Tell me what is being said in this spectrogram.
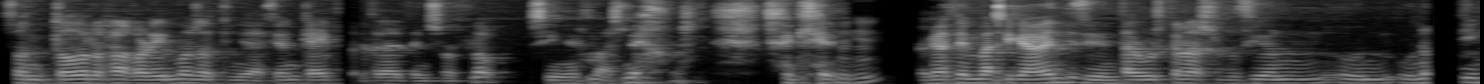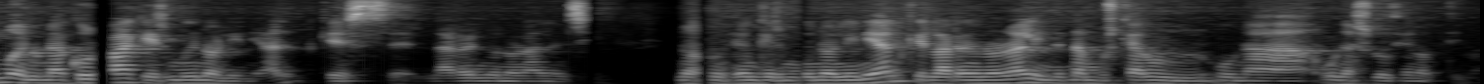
son todos los algoritmos de optimización que hay por detrás de TensorFlow, sin ir más lejos. Lo que hacen básicamente es intentar buscar una solución, un, óptimo en una curva que es muy no lineal, que es la red neuronal en sí. Una función que es muy no lineal, que es la red neuronal, intentan buscar una, una, solución óptima.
